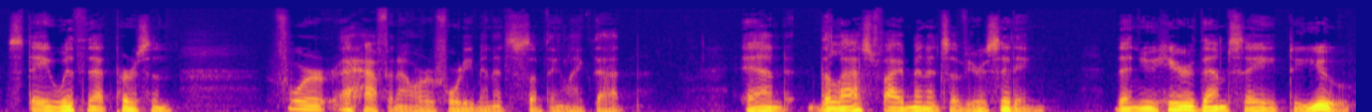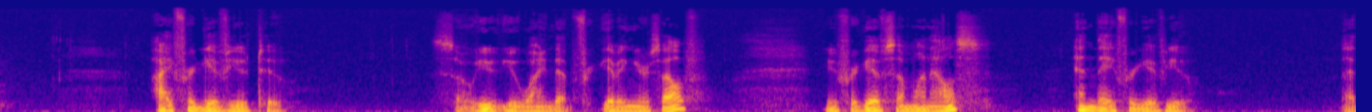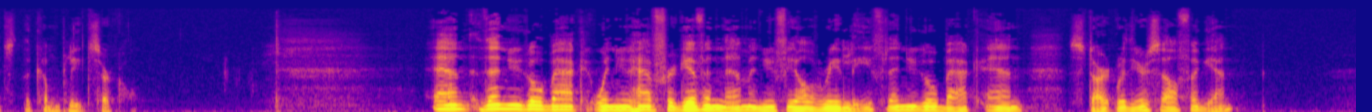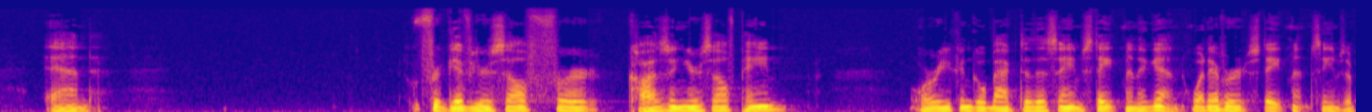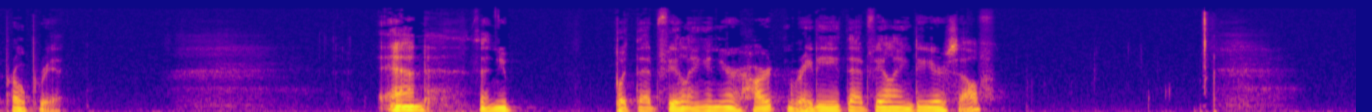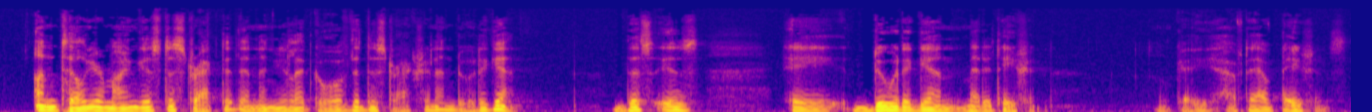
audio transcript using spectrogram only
Stay with that person for a half an hour, 40 minutes, something like that. And the last five minutes of your sitting, then you hear them say to you, I forgive you too. So you, you wind up forgiving yourself, you forgive someone else, and they forgive you. That's the complete circle. And then you go back, when you have forgiven them and you feel relief, then you go back and start with yourself again. And forgive yourself for causing yourself pain. Or you can go back to the same statement again, whatever statement seems appropriate. And then you put that feeling in your heart and radiate that feeling to yourself. until your mind gets distracted and then you let go of the distraction and do it again. This is a do it again meditation. Okay, you have to have patience.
